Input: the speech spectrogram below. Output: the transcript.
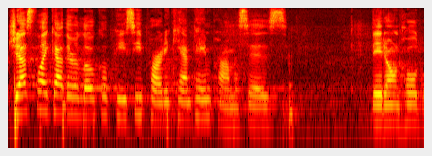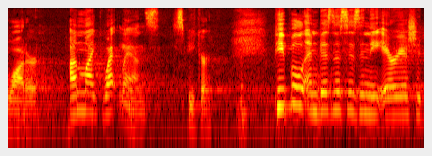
just like other local PC party campaign promises, they don't hold water, unlike wetlands, Speaker. People and businesses in the area should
